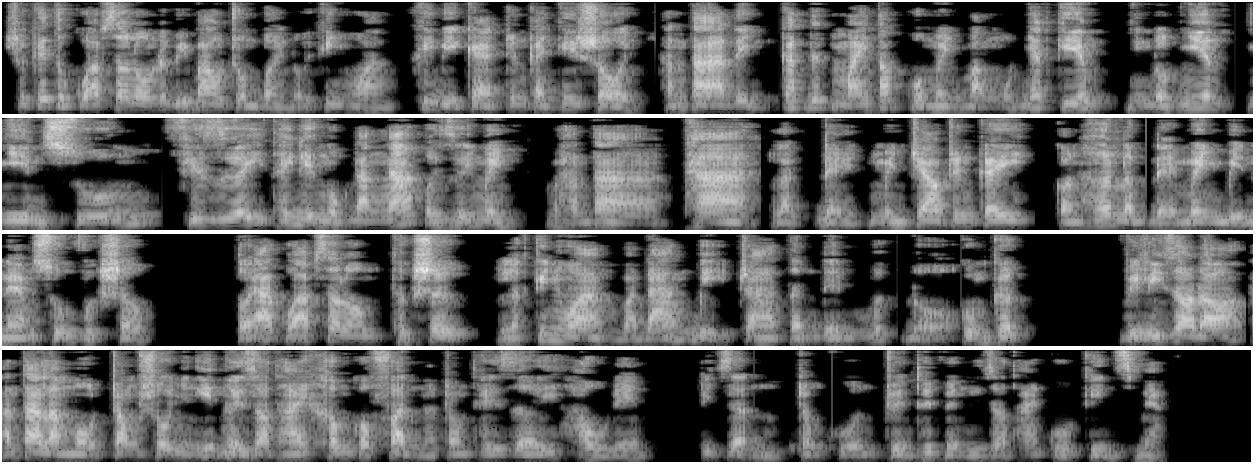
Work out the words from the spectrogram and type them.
Sự kết thúc của Absalom đã bị bao trùm bởi nỗi kinh hoàng. Khi bị kẹt trên cành cây sồi, hắn ta định cắt đứt mái tóc của mình bằng một nhát kiếm, nhưng đột nhiên nhìn xuống phía dưới thấy địa ngục đang ngáp ở dưới mình và hắn ta thà là để mình treo trên cây còn hơn là để mình bị ném xuống vực sâu. Tội ác của Absalom thực sự là kinh hoàng và đáng bị tra tấn đến mức độ cùng cực. Vì lý do đó, hắn ta là một trong số những ít người Do Thái không có phần ở trong thế giới hầu đến trích dẫn trong cuốn Truyền thuyết về người Do Thái của Kinsberg,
